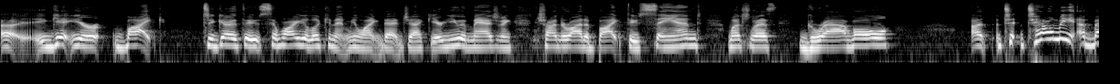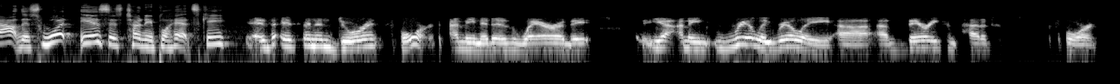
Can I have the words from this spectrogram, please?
uh, get your bike to go through. So why are you looking at me like that, Jackie? Are you imagining trying to ride a bike through sand, much less gravel? Uh, t- tell me about this. What is this, Tony Plohetski? It's, it's an endurance sport. I mean, it is where the, yeah, I mean, really, really uh, a very competitive sport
